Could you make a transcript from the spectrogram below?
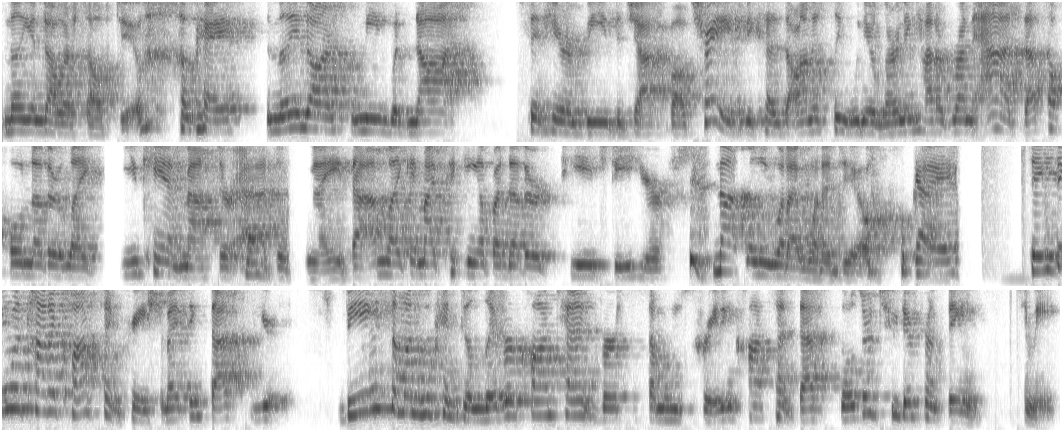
million dollar self do? okay. The million dollars to me would not sit here and be the jack of all trades because honestly when you're learning how to run ads that's a whole nother like you can't master ads overnight that i'm like am i picking up another phd here not really what i want to do okay same thing with kind of content creation. I think that's your being someone who can deliver content versus someone who's creating content that's those are two different things to me.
